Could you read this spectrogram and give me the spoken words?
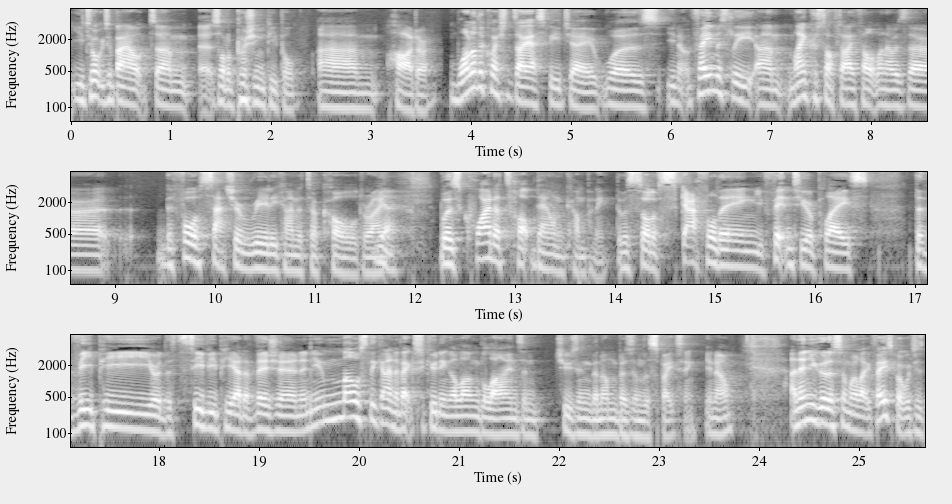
you talked about um, uh, sort of pushing people um, harder. One of the questions I asked VJ was, you know, famously, um, Microsoft, I felt when I was there before Satya really kind of took hold, right? Yeah. Was quite a top down company. There was sort of scaffolding, you fit into your place the VP or the CVP had a vision, and you're mostly kind of executing along the lines and choosing the numbers and the spacing, you know? And then you go to somewhere like Facebook, which is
